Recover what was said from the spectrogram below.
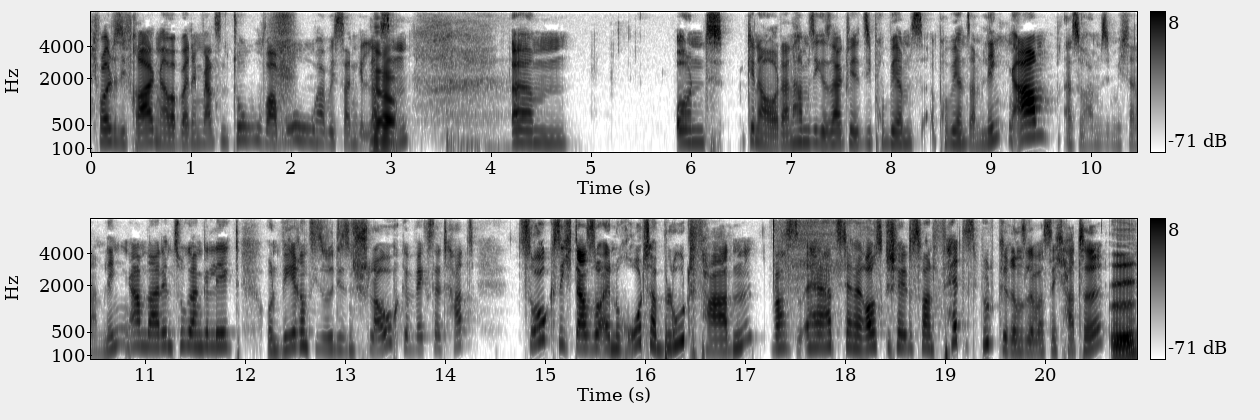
Ich wollte sie fragen, aber bei dem ganzen Tohu Wabohu habe ich es dann gelassen. Ähm, und genau, dann haben sie gesagt, sie probieren es am linken Arm. Also haben sie mich dann am linken Arm da den Zugang gelegt. Und während sie so diesen Schlauch gewechselt hat, zog sich da so ein roter Blutfaden. Was äh, hat sich dann herausgestellt, das war ein fettes Blutgerinnsel, was ich hatte. Äh,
